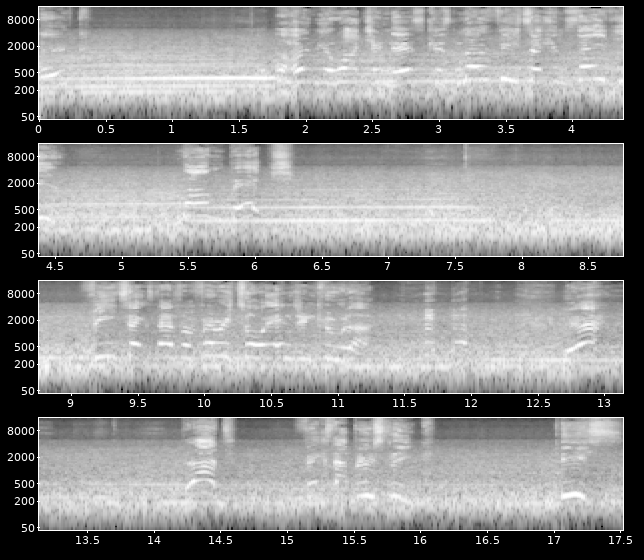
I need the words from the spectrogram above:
Luke, I hope you're watching this because no Vita can save you. None, bitch. VTEC stands for very tall engine cooler. Yeah? Lad, fix that boost leak. Peace.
